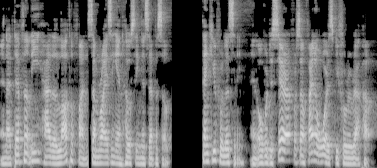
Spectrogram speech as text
and I definitely had a lot of fun summarizing and hosting this episode. Thank you for listening, and over to Sarah for some final words before we wrap up.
